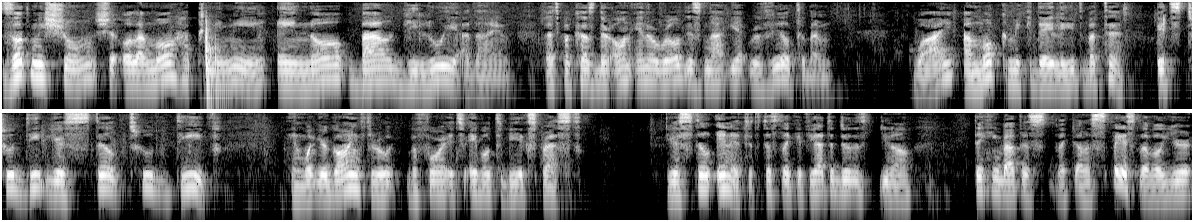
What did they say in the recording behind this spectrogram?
זאת משום שעולמו הפנימי אינו בר גילוי עדיין. That's because their own inner world is not yet revealed to them. Why? עמוק מכדי להתבטא. It's too deep. You're still too deep in what you're going through before it's able to be expressed. You're still in it. It's just like if you had to do this, you know, thinking about this like on a space level, you're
